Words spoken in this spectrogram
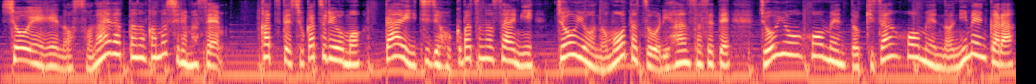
荘園への備えだったのかもしれません。かつて諸葛亮も第一次北伐の際に常陽の毛達を離反させて常陽方面と喜山方面の2面から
